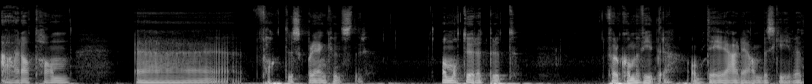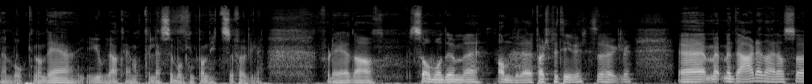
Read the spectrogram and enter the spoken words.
er at han eh, faktisk ble en kunstner og måtte gjøre et brudd for å komme videre. Og det er det han beskriver i den boken. Og det gjorde at jeg måtte lese boken på nytt, selvfølgelig. For det da så må du med andre perspektiver, selvfølgelig. Men, men, det er det der altså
